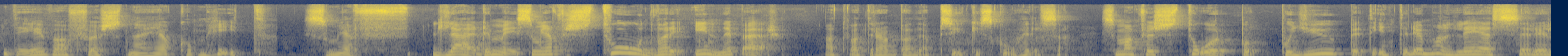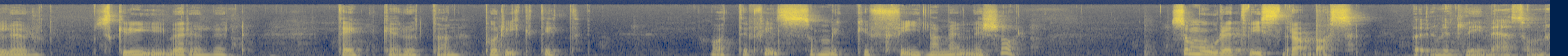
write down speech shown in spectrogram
Det var först när jag kom hit som jag lärde mig, som jag förstod vad det innebär att vara drabbad av psykisk ohälsa. Så man förstår på, på djupet, inte det man läser eller skriver eller tänker, utan på riktigt. Och att det finns så mycket fina människor som orättvist drabbas. Mitt liv är som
